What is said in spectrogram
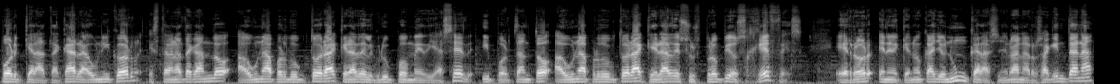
porque al atacar a Unicorn estaban atacando a una productora que era del grupo Mediaset y por tanto a una productora que era de sus propios jefes. Error en el que no cayó nunca la señora Ana Rosa Quintana,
